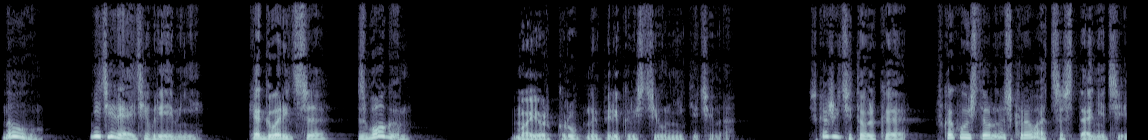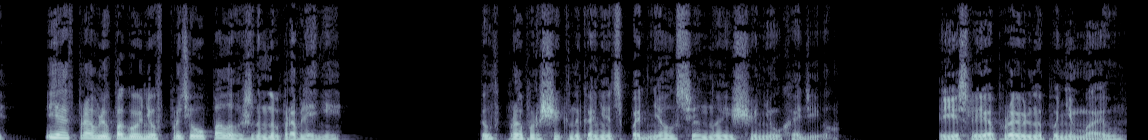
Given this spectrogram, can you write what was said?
Ну, не теряйте времени. Как говорится, с Богом!» Майор крупно перекрестил Никитина. «Скажите только, в какую сторону скрываться станете? Я отправлю погоню в противоположном направлении». Тут прапорщик наконец поднялся, но еще не уходил. «Если я правильно понимаю,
